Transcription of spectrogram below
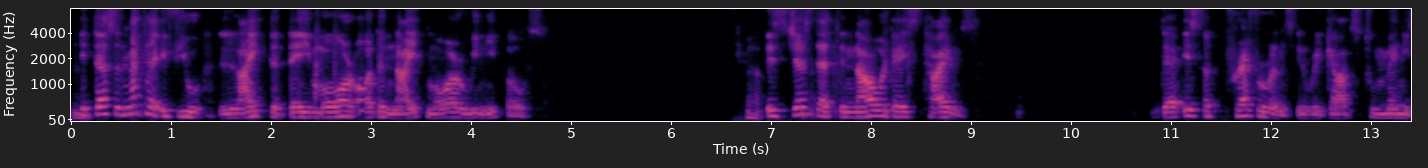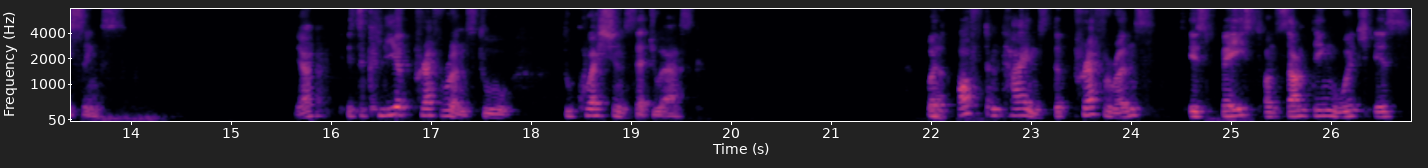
Mm. It doesn't matter if you like the day more or the night more, we need both. Yeah. It's just that in nowadays times, there is a preference in regards to many things. Yeah, it's a clear preference to, to questions that you ask. But yeah. oftentimes the preference is based on something which is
